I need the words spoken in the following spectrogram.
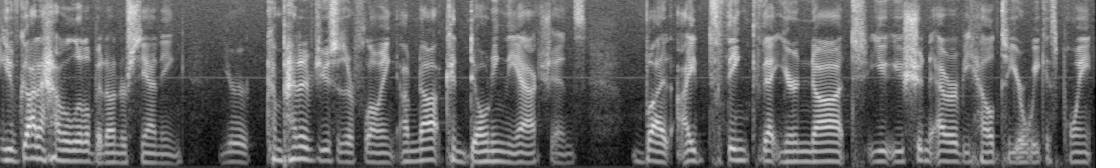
you've got to have a little bit of understanding. Your competitive juices are flowing. I'm not condoning the actions but I think that you're not you, you shouldn't ever be held to your weakest point.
